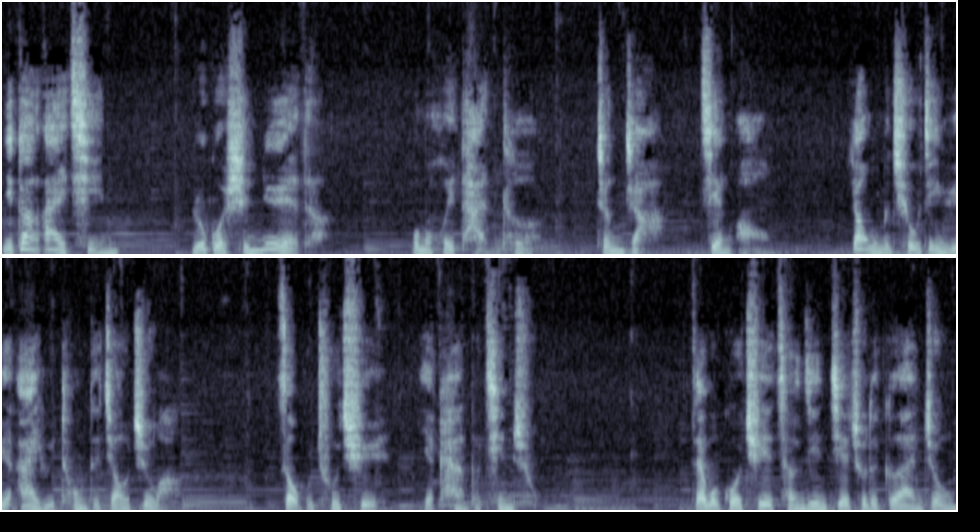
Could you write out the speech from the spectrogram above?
一段爱情如果是虐的，我们会忐忑、挣扎、煎熬，让我们囚禁于爱与痛的交织网，走不出去，也看不清楚。在我过去曾经接触的个案中，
